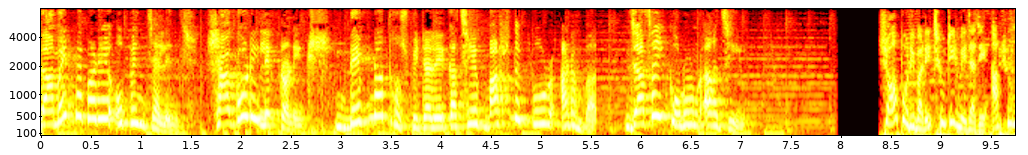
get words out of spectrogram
দামের ব্যাপারে open challenge Sagar electronics Debnath হসপিটালের কাছে বাসুদেবপুর আরামবাগ। যাচাই করুন আজই। সপরিবারে ছুটির মেজাজে আসুন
